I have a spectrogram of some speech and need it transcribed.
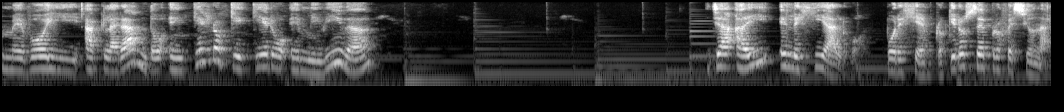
me voy aclarando en qué es lo que quiero en mi vida, ya ahí elegí algo. Por ejemplo, quiero ser profesional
